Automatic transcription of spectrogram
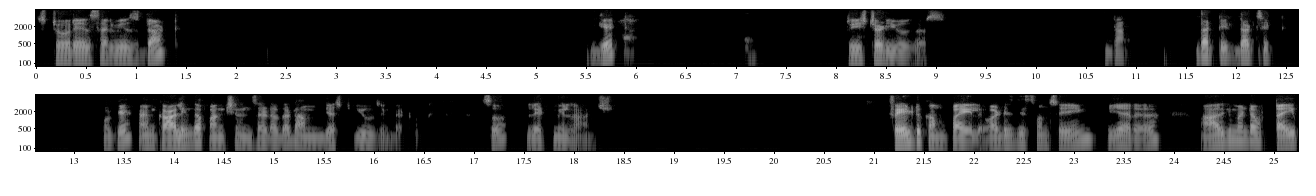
storage service dot get registered users. Done that it that's it. Okay? I'm calling the function inside of that. I'm just using that. So let me launch. Fail to compile. What is this one saying? Here uh, argument of type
